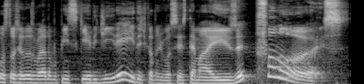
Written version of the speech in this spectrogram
Os torcedores, uma olhada no pin esquerda e direita de cada um de vocês. Até mais. Fomos!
